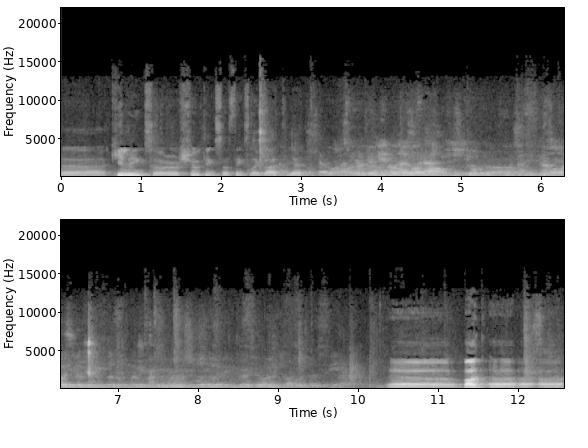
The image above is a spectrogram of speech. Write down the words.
uh, killings or shootings or things like that yet. Uh, but uh,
